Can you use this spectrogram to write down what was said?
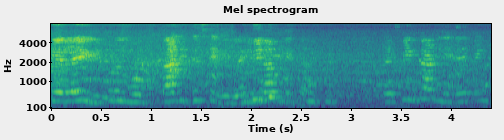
केलंय इकडून आधी दिसते पिंक काढली ते पिंक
